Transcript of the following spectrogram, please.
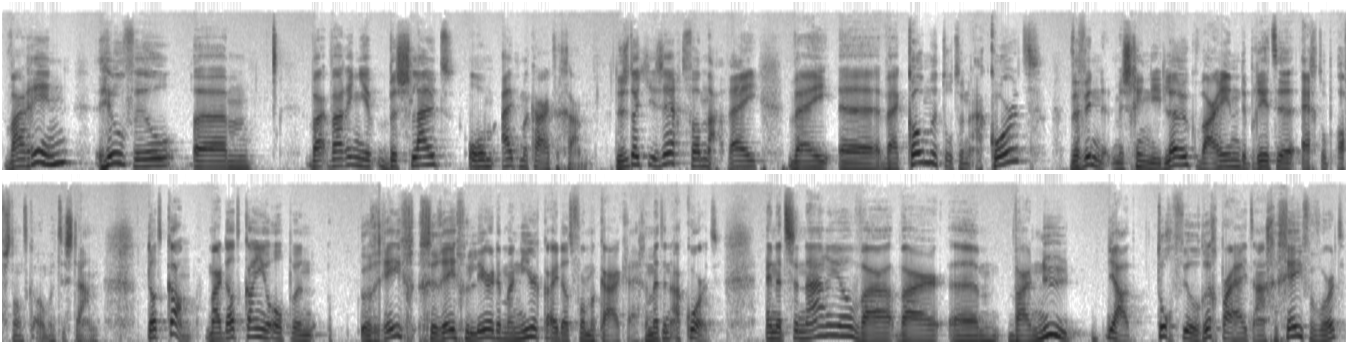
waarin heel veel waar, waarin je besluit om uit elkaar te gaan. Dus dat je zegt van nou wij, wij, uh, wij komen tot een akkoord. We vinden het misschien niet leuk waarin de Britten echt op afstand komen te staan. Dat kan, maar dat kan je op een gereguleerde manier kan je dat voor elkaar krijgen met een akkoord. En het scenario waar, waar, um, waar nu ja, toch veel rugbaarheid aan gegeven wordt,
